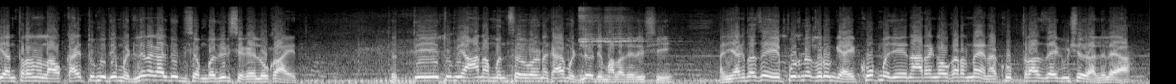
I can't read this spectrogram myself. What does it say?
यंत्रणा लाव. काय तुम्ही ते म्हटले ना काल ते शंभर दीडशे काही लोक आहेत. तर ते तुम्ही आणा मनसरवरनं. काय म्हटले होते मला त्या दिवशी? आणि एकदाच हे पूर्ण करून घ्या. हे खूप म्हणजे नारायणगावकरांना आहे ना खूप त्रासदायक विषय झालेला आहे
